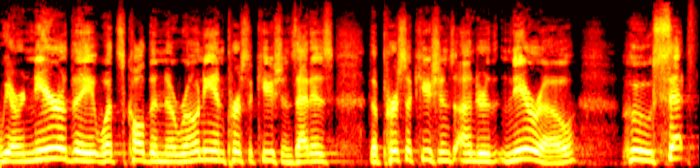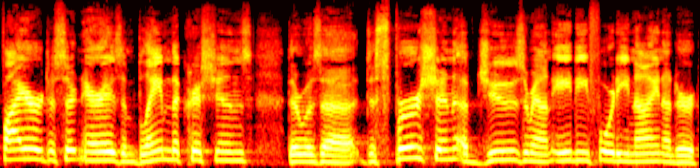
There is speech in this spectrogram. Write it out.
We are near the, what's called the Neronian persecutions. That is the persecutions under Nero who set fire to certain areas and blamed the Christians. There was a dispersion of Jews around AD 49 under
